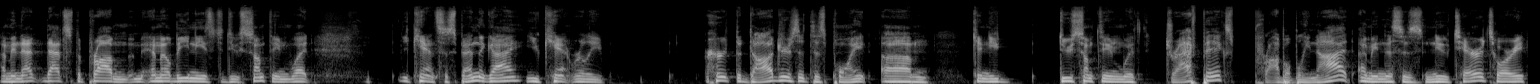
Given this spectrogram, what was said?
I mean that that's the problem. MLB needs to do something. What you can't suspend the guy. You can't really hurt the Dodgers at this point. Um, can you do something with draft picks? Probably not. I mean, this is new territory.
